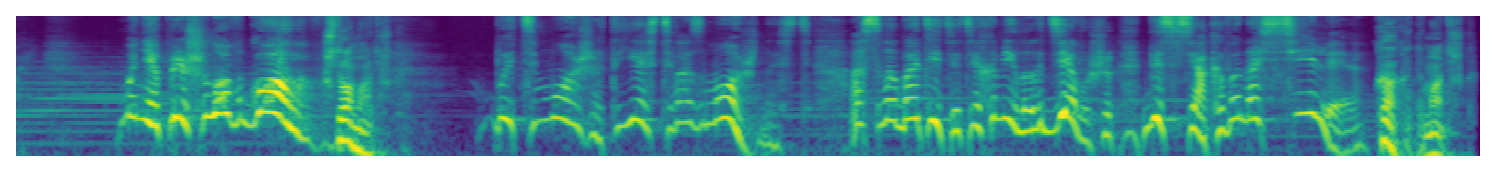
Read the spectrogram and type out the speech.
мой, мне пришло в голову. Что, матушка? Быть может, есть возможность освободить этих милых девушек без всякого насилия. Как это, матушка?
